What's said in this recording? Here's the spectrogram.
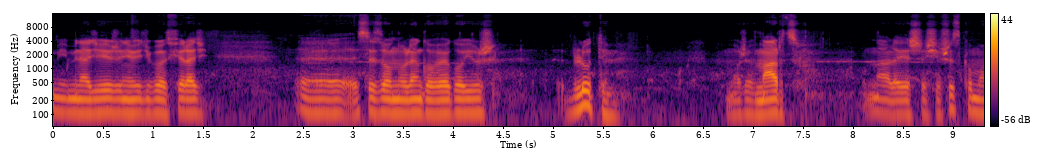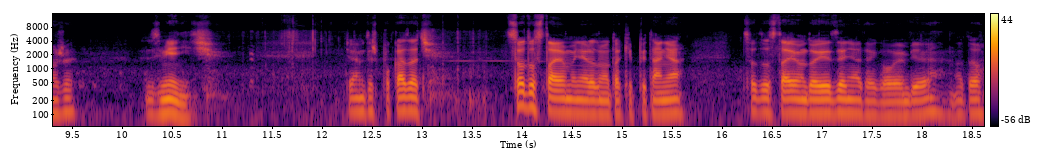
Miejmy nadzieję, że nie będziemy otwierać e, sezonu lęgowego już w lutym. Może w marcu. No ale jeszcze się wszystko może zmienić. Chciałem też pokazać, co dostają, bo nieraz mam takie pytania, co dostają do jedzenia te gołębie. No to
